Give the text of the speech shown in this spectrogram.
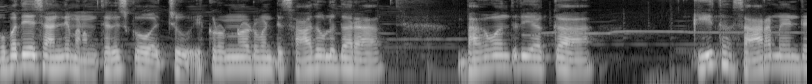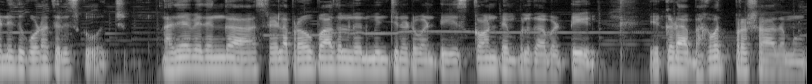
ఉపదేశాన్ని మనం తెలుసుకోవచ్చు. ఇక్కడ ఉన్నటువంటి సాధువుల ద్వారా భగవంతుడి యొక్క గీత సారం ఏంటనేది కూడా తెలుసుకోవచ్చు. అదేవిధంగా శ్రీల ప్రభుపాదులు నిర్మించినటువంటి ఇస్కాన్ టెంపుల్ కాబట్టి ఇక్కడ భగవత్ ప్రసాదము.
